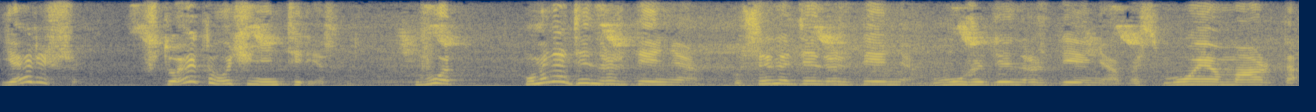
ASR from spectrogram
я решила, что это очень интересно. Вот, у меня день рождения, у сына день рождения, у мужа день рождения, 8 марта,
